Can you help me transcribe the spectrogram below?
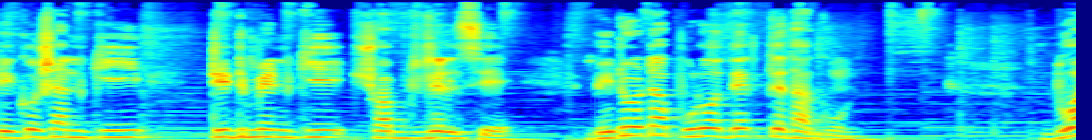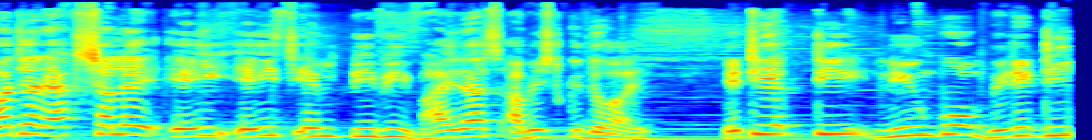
প্রিকশন কী ট্রিটমেন্ট কী, সব ডিটেলসে ভিডিওটা পুরো দেখতে থাকুন। দু সালে এই এইচ এম পিভি ভাইরাস আবিষ্কৃত হয়। এটি একটি নিউমো ভিরিডি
